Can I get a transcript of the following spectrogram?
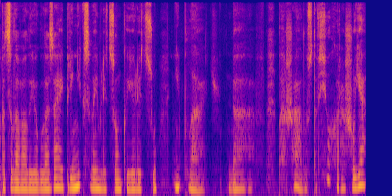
поцеловал ее глаза и приник своим лицом к ее лицу. «Не плачь, Дав, пожалуйста, все хорошо. Я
